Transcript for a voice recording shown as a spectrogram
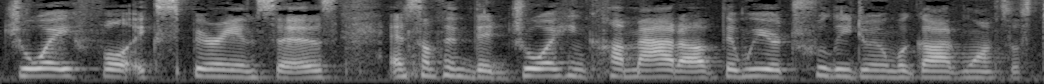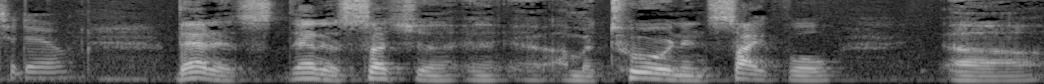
joyful experiences and something that joy can come out of, then we are truly doing what God wants us to do. That is that is such a, a mature and insightful uh,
